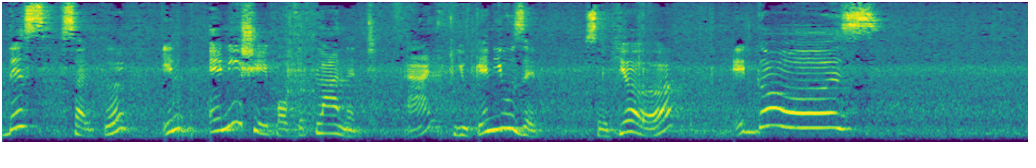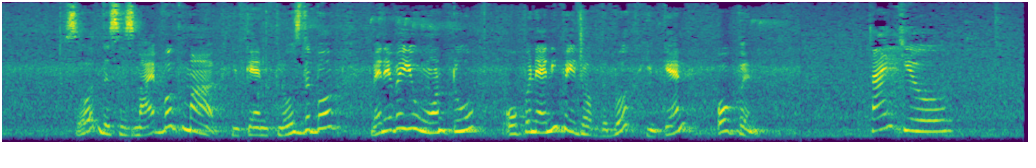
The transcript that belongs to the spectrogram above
this circle in any shape of the planet and you can use it. So here it goes. So this is my bookmark. You can close the book. Whenever you want to open any page of the book, you can open. Thank you.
